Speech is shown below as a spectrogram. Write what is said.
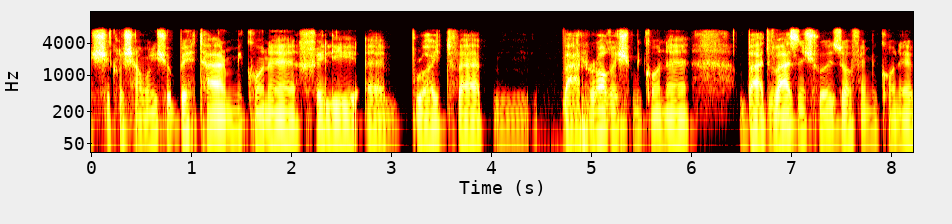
شکل شمالیش رو بهتر می‌کنه خیلی برایت و براغش می‌کنه بعد وزنش رو اضافه می‌کنه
